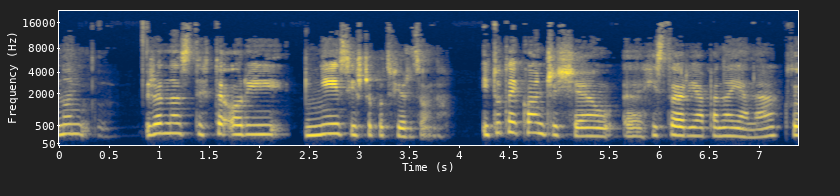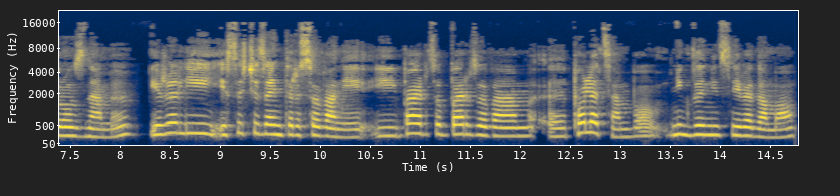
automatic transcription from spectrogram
no, żadna z tych teorii nie jest jeszcze potwierdzona. I tutaj kończy się e, historia pana Jana, którą znamy. Jeżeli jesteście zainteresowani i bardzo, bardzo Wam e, polecam, bo nigdy nic nie wiadomo,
